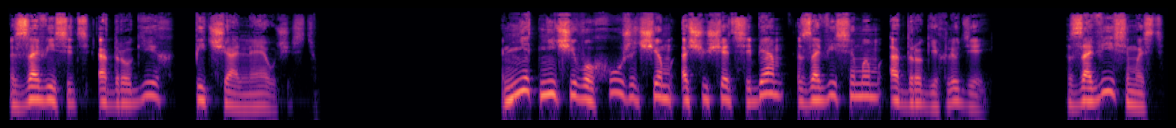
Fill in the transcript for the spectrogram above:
Зависеть от других – печальная участь. Нет ничего хуже, чем ощущать себя зависимым от других людей. Зависимость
